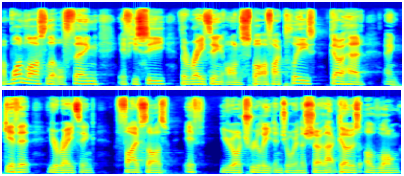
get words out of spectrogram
And one last little thing if you see the rating on Spotify, please go ahead and give it your rating five stars if you are truly enjoying the show. That goes a long,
